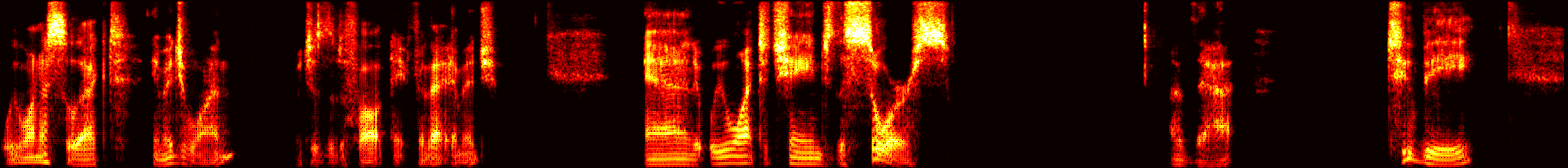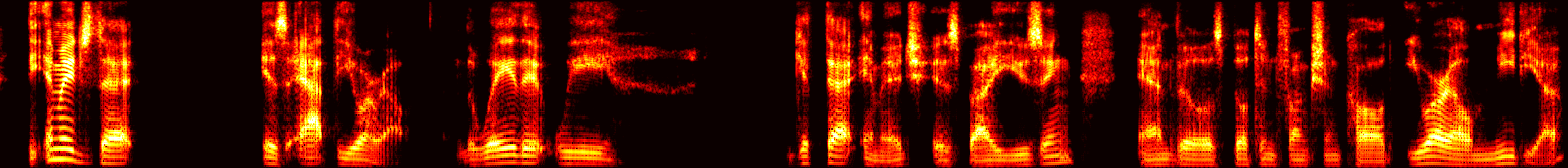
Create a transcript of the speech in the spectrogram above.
We want to select image one, which is the default name for that image. And we want to change the source of that to be the image that is at the URL. The way that we get that image is by using Anvil's built-in function called URL media.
